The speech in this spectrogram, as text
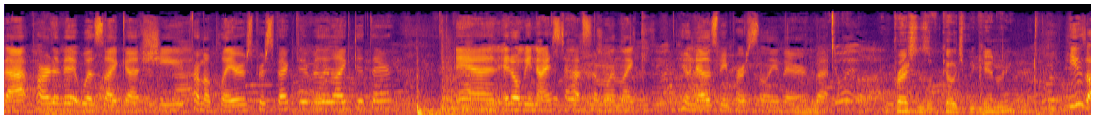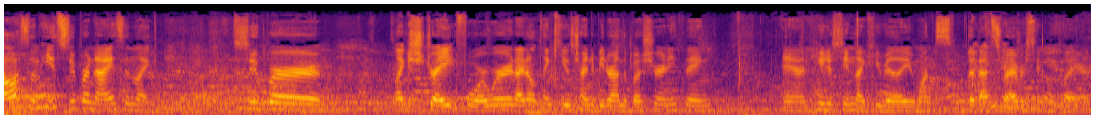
that part of it was like a she, from a player's perspective, really liked it there. And it'll be nice to have someone like who knows me personally there. But Impressions of Coach McHenry? he's awesome. He's super nice and like super like straightforward. I don't think he was trying to beat around the bush or anything. And he just seemed like he really wants the best for every single player.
